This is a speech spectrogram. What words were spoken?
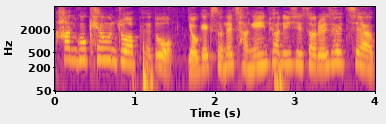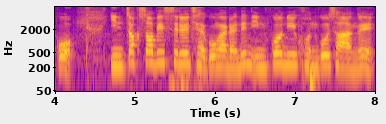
한국해운조합회도 여객선에 장애인 편의시설을 설치하고 인적 서비스를 제공하라는 인권위 권고사항을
